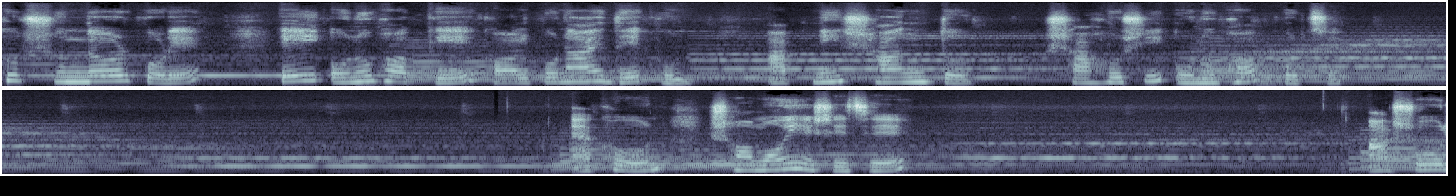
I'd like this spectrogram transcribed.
খুব সুন্দর করে এই অনুভবকে কল্পনায় দেখুন। আপনি শান্ত, সাহসী অনুভব করছেন এখন সময় এসেছে আসল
